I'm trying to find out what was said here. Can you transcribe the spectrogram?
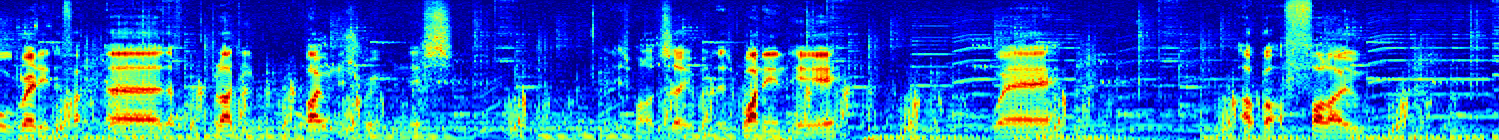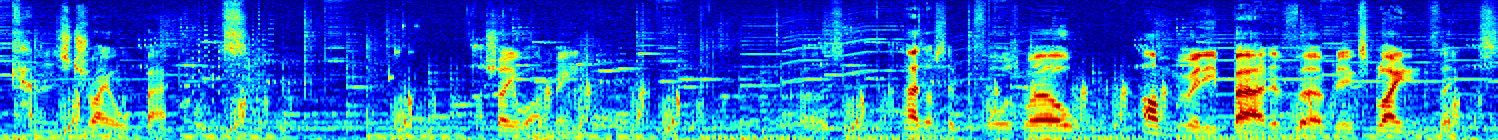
Already the uh, the bloody bonus room in this. I there's one or two, but there's one in here where I've got to follow Cannon's trail backwards. I'll show you what I mean. Because, as I've said before as well, I'm really bad at verbally explaining things.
